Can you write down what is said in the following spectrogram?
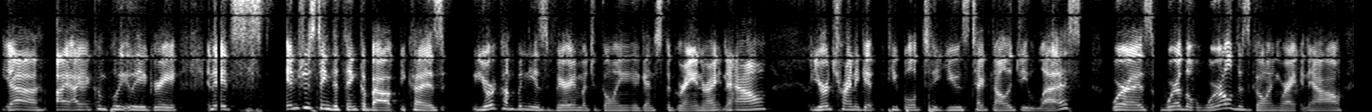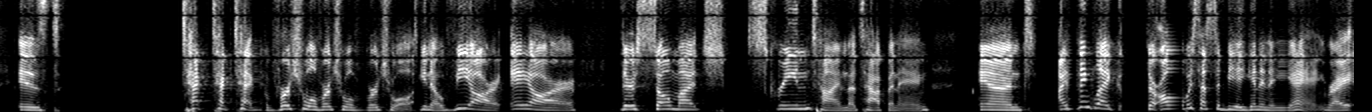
Yeah, I, I completely agree. And it's interesting to think about because your company is very much going against the grain right now. You're trying to get people to use technology less, whereas where the world is going right now is tech, tech, tech, virtual, virtual, virtual, you know, VR, AR. There's so much screen time that's happening. And I think like there always has to be a yin and a yang, right?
